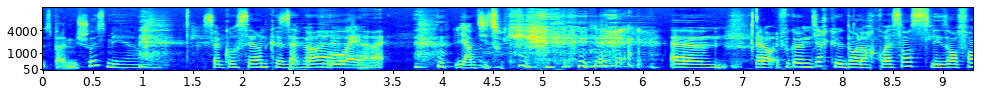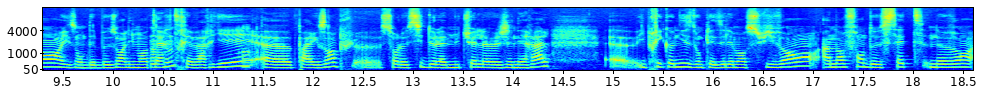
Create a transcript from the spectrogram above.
c'est pas la même chose, mais euh, Ça concerne quand ça, même. ouais, ouais. ouais, ouais. Il y a un petit truc. Euh, alors, il faut quand même dire que dans leur croissance, les enfants, ils ont des besoins alimentaires Mhm. très variés. Mhm. Euh, par exemple, euh, sur le site de la Mutuelle Générale, euh, ils préconisent donc les éléments suivants. Un enfant de 7-9 ans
